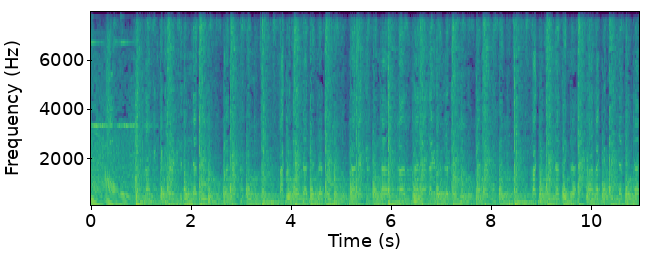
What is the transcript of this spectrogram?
I'm not gonna do that.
